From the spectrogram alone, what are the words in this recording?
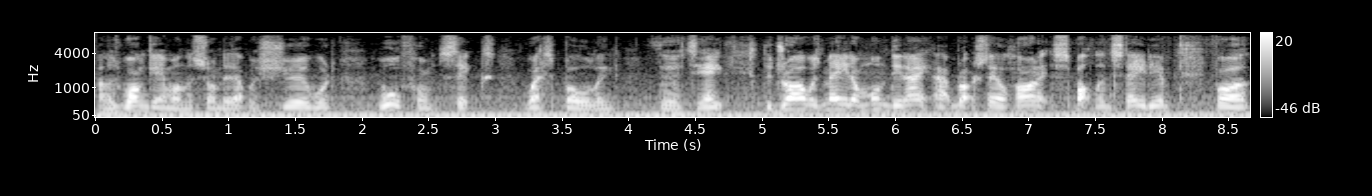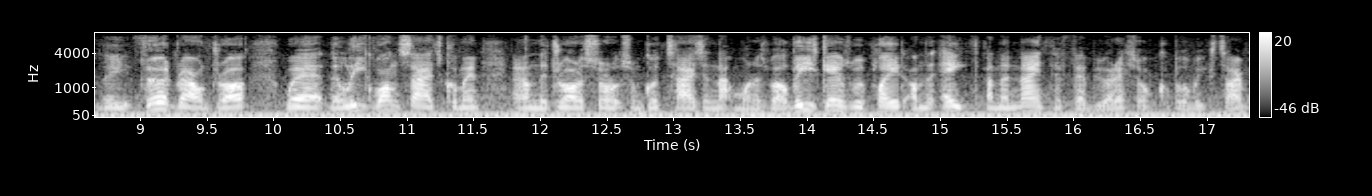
and there's one game on the Sunday that was Sherwood, Wolf Hunt 6, West Bowling 38. The draw was made on Monday night at Rochdale Hornets Spotland Stadium for the third round draw, where the League One sides come in, and the draw has thrown up some good ties in that one as well. These games were played on the 8th and the 9th of February, so a couple of weeks' time.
